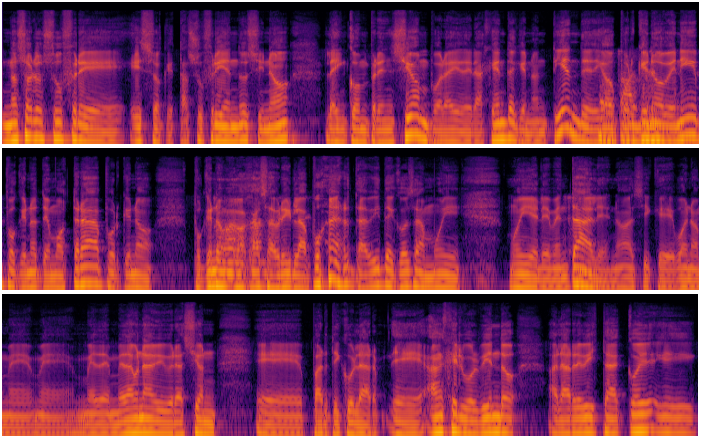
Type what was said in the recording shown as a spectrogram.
no solo sufre eso que está sufriendo, sino la incomprensión por ahí de la gente que no entiende, digamos, ¿por qué no venís? ¿Por qué no te mostrás? ¿Por qué no, por qué no, me bajás a abrir la puerta? ¿Viste? Cosas muy, muy elementales, ¿no? Así que, bueno, me, me, me, da una vibración eh, particular. Eh, Ángel, volviendo a la revista, eh,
